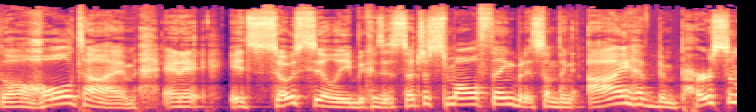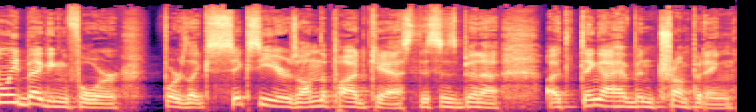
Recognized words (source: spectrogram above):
The whole time, and it it's so silly because it's such a small thing, but it's something I have been personally begging for for like six years on the podcast. This has been a, a thing I have been trumpeting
